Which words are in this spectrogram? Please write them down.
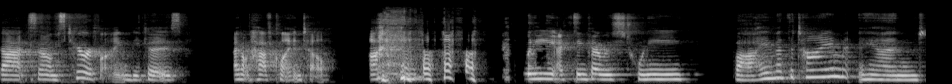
that sounds terrifying because I don't have clientele. 20, I think I was 20, five at the time and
